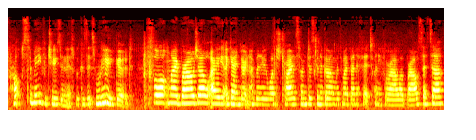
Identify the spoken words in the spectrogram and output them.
props to me for choosing this because it's really good. For my brow gel, I again don't have a new one to try, so I'm just going to go in with my Benefit 24 Hour Brow Setter.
